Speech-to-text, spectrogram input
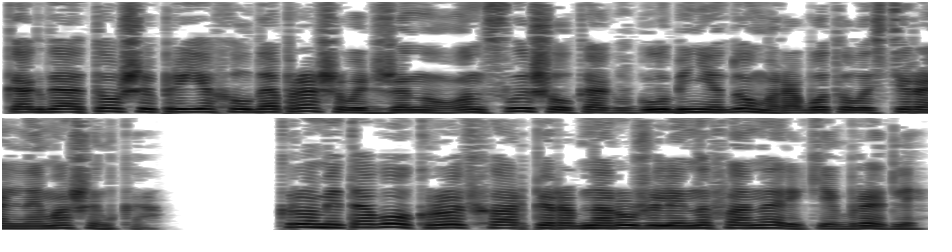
когда Тоши приехал допрашивать жену, он слышал, как в глубине дома работала стиральная машинка. Кроме того, кровь Харпер обнаружили на фонарике Брэдли.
